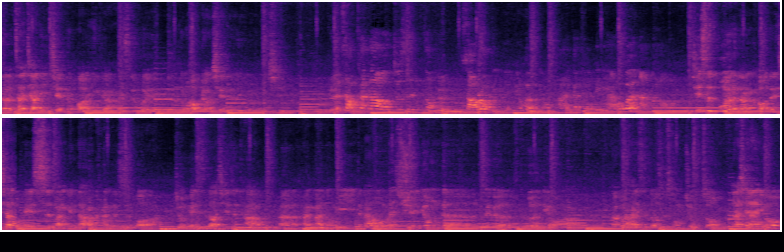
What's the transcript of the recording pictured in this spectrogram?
呃在家里煎的话，应该还是会很好表现的一个东西。很少看到就是这种烧肉里面会有牛排，感觉很厉害，会不会很难烤啊？其实不会很难烤，等一下我可以示范给大家看的时候啊，就可以知道其实它呃还蛮容易的。那我们选用的这个和牛啊，大部分还是都是从九州。那现在有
